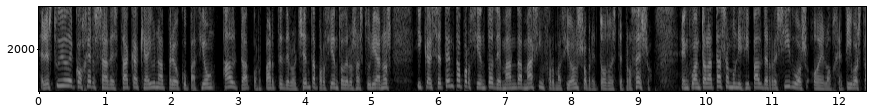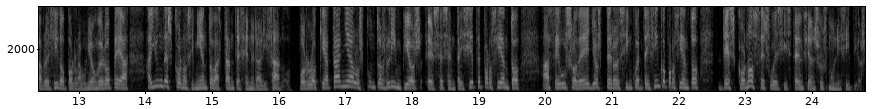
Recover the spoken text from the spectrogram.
El estudio de Cogersa destaca que hay una preocupación alta por parte del 80% de los asturianos y que el 70% demanda más información sobre todo este proceso. En cuanto a la tasa municipal de residuos o el objetivo establecido por la Unión Europea, hay un desconocimiento bastante generalizado. Por lo que atañe a los puntos limpios, el 67% hace uso de ellos, pero el 55% desconoce su existencia en sus municipios.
